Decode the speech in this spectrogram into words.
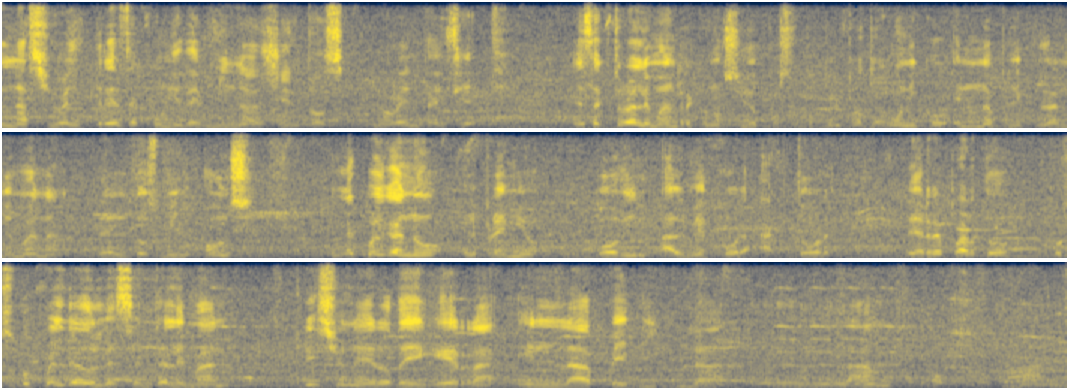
Nació el 3 de junio de 1997. Es actor alemán reconocido por su papel protagónico en una película alemana del 2011, en la cual ganó el premio Bodil al mejor actor de reparto por su papel de adolescente alemán prisionero de guerra en la película Land of Mine.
